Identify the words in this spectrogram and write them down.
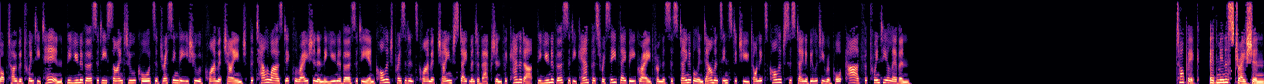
October 2010, the university signed two accords addressing the issue of climate change, the Talloires Declaration and the University and College President's Climate Change Statement of Action for Canada. The university campus received a B grade from the Sustainable Endowments Institute on its College Sustainability Report card for 2011. Topic: Administration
